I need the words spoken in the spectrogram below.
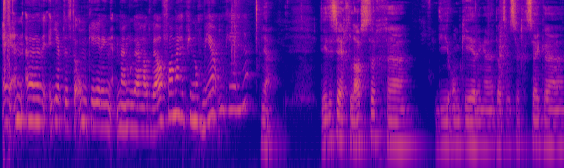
Hey, en eh, je hebt dus de omkering, mijn moeder houdt wel van me. Heb je nog meer omkeringen? Ja, dit is echt lastig. eh, die omkeringen, dat wil zeggen, zeker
